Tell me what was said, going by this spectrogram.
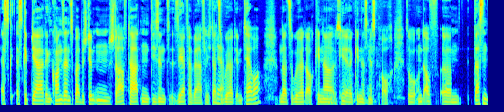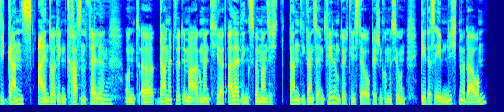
es, es gibt ja den Konsens bei bestimmten Straftaten, die sind sehr verwerflich. Dazu ja. gehört eben Terror und dazu gehört auch Kinder, Kindesmissbrauch. So und auf ähm, das sind die ganz eindeutigen krassen Fälle. Mhm. Und äh, damit wird immer argumentiert. Allerdings, wenn man sich dann die ganze Empfehlung durchliest der Europäischen Kommission, geht es eben nicht nur darum,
